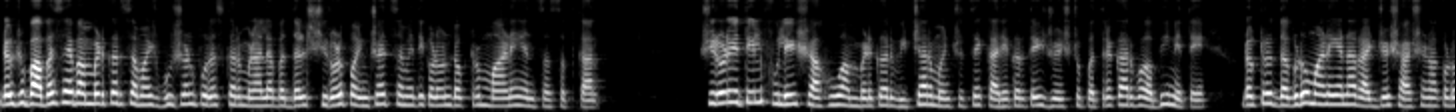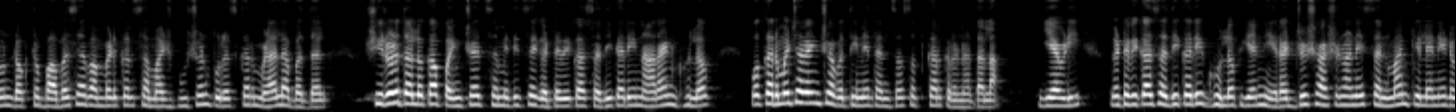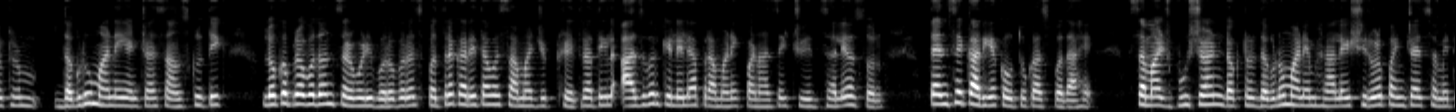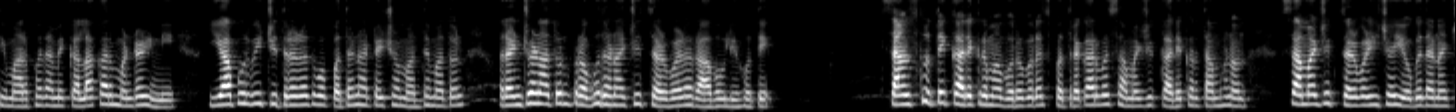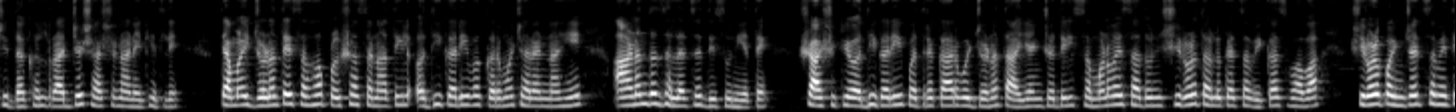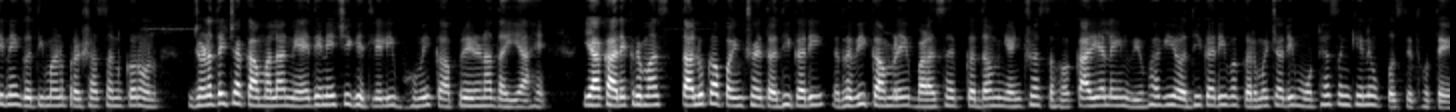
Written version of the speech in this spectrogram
डॉक्टर बाबासाहेब आंबेडकर समाजभूषण पुरस्कार मिळाल्याबद्दल शिरोळ पंचायत समितीकडून डॉक्टर माने यांचा सत्कार. शिरोळ येथील फुले शाहू आंबेडकर विचार मंचचे कार्यकर्ते ज्येष्ठ पत्रकार व अभिनेते डॉक्टर दगडू माने यांना राज्य शासनाकडून डॉक्टर बाबासाहेब आंबेडकर समाजभूषण पुरस्कार मिळाल्याबद्दल शिरोळ तालुका पंचायत समितीचे गटविकास अधिकारी नारायण घुलप व कर्मचाऱ्यांच्या वतीने त्यांचा सत्कार करण्यात आला. यावेळी गटविकास अधिकारी घोलप यांनी राज्य शासनाने सन्मान केल्याने डॉक्टर दगडू माने यांच्या सांस्कृतिक लोकप्रबोधन चळवळीबरोबरच पत्रकारिता व सामाजिक क्षेत्रातील आजवर केलेल्या प्रामाणिकपणाचे चीज झाले असून त्यांचे कार्य कौतुकास्पद आहे. समाजभूषण डॉक्टर दगडू माने म्हणाले शिरोळ पंचायत समितीमार्फत आम्ही कलाकार मंडळींनी यापूर्वी चित्ररथ व पथनाट्याच्या माध्यमातून रंजनातून प्रबोधनाची चळवळ राबवली होते. सांस्कृतिक कार्यक्रमाबरोबरच पत्रकार व सामाजिक कार्यकर्ता म्हणून सामाजिक चळवळीच्या योगदानाची दखल राज्य शासनाने घेतली. त्यामुळे जनतेसह प्रशासनातील अधिकारी व कर्मचाऱ्यांनाही आनंद झाल्याचे दिसून येते. शासकीय अधिकारी पत्रकार व जनता यांच्यातील समन्वय साधून शिरोळ तालुक्याचा विकास व्हावा शिरोळ पंचायत समितीने गतिमान प्रशासन करून जनतेच्या कामाला न्याय देण्याची घेतलेली भूमिका प्रेरणादायी आहे. या कार्यक्रमास तालुका पंचायत अधिकारी रवी कांबळे बाळासाहेब कदम यांच्यासह कार्यालयीन विभागीय अधिकारी व कर्मचारी मोठ्या संख्येने उपस्थित होते.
